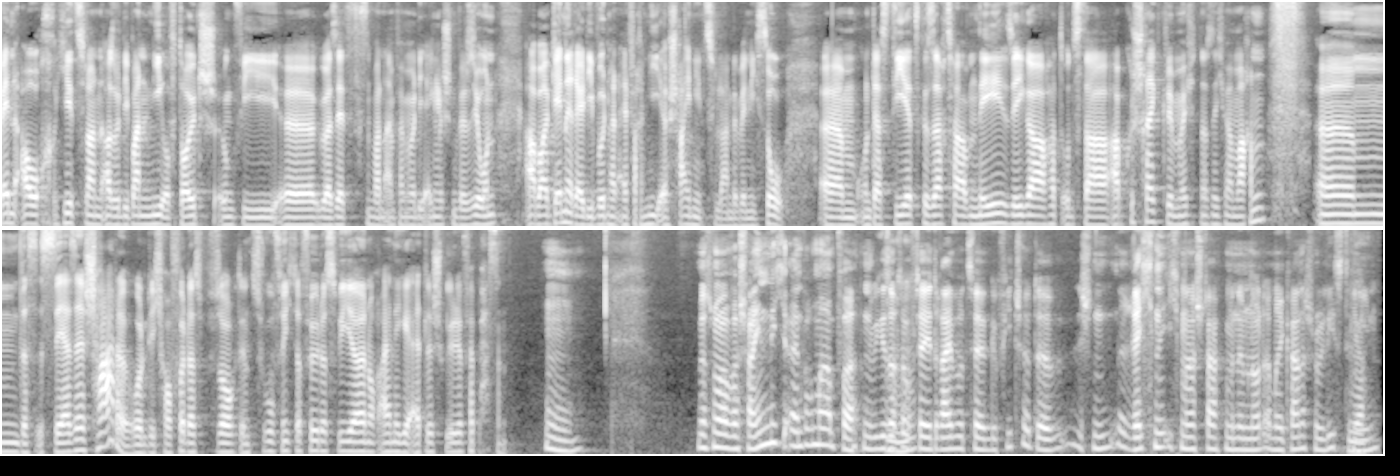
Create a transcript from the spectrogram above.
Wenn auch hierzulande, also die waren nie auf Deutsch irgendwie äh, übersetzt, das waren einfach immer die englischen Versionen. Aber generell, die würden halt einfach nie erscheinen hierzulande, wenn nicht so. Ähm, und dass die jetzt gesagt haben, nee, Sega hat uns da abgeschreckt, wir möchten das nicht mehr machen, ähm, das ist sehr, sehr schade. Und ich hoffe, das sorgt in Zukunft nicht dafür, dass wir noch einige Atlas-Spiele verpassen. Hm. Müssen wir wahrscheinlich einfach mal abwarten. Wie gesagt, mhm. auf der E3 wird es ja gefeatured. Da rechne ich mal stark mit einem nordamerikanischen Release-Termin.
